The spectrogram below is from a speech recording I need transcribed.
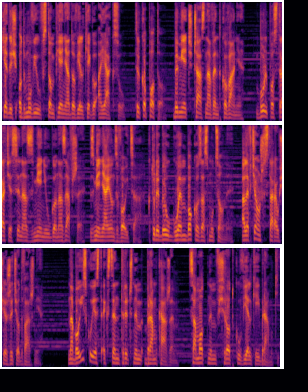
Kiedyś odmówił wstąpienia do wielkiego Ajaxu, tylko po to, by mieć czas na wędkowanie. Ból po stracie syna zmienił go na zawsze, zmieniając w ojca, który był głęboko zasmucony, ale wciąż starał się żyć odważnie. Na boisku jest ekscentrycznym bramkarzem, samotnym w środku wielkiej bramki.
